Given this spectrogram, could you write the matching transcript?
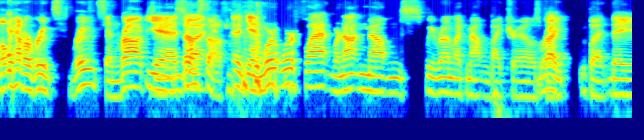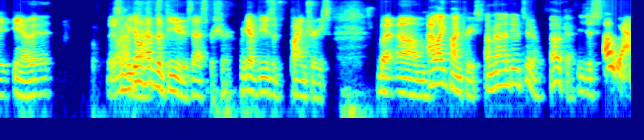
well, we have our roots, roots and rocks. Yeah. And so I, stuff. again, we're we're flat. We're not in mountains. We run like mountain bike trails. Right. But, but they, you know, they, they so we don't have the views. That's for sure. We got views of pine trees. But um, I like pine trees. I mean, I do too. Okay. You just. Oh yeah.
